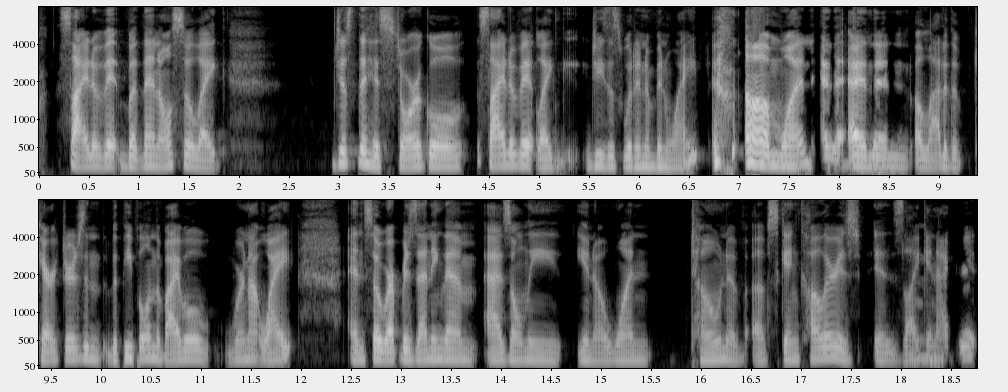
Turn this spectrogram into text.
side of it, but then also like just the historical side of it like jesus wouldn't have been white um one and mm-hmm. and then a lot of the characters and the people in the bible were not white and so representing them as only you know one tone of of skin color is is like mm. inaccurate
